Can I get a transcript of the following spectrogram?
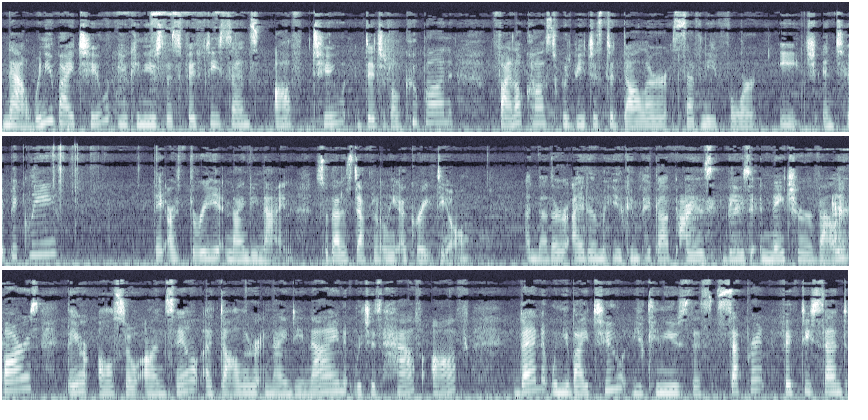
Now, when you buy two, you can use this 50 cents off two digital coupon. Final cost would be just $1.74 each, and typically they are $3.99, so that is definitely a great deal. Another item you can pick up is these Nature Valley bars. They are also on sale, $1.99, which is half off. Then when you buy two, you can use this separate 50 cent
